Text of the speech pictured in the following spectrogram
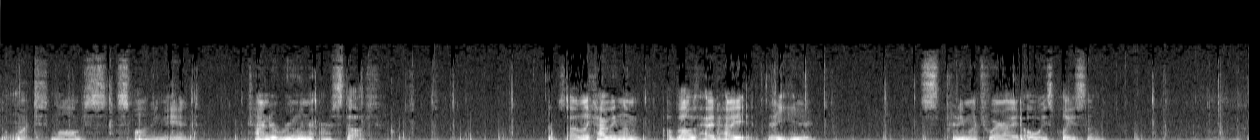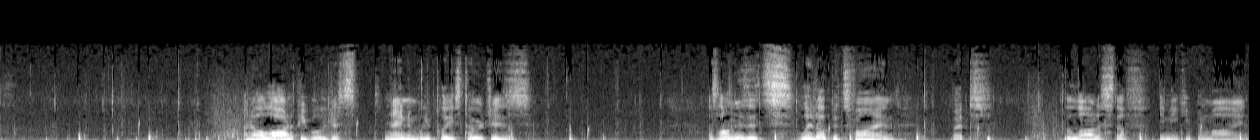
Don't want mobs spawning and trying to ruin our stuff. So I like having them above head height right here. It's pretty much where I always place them. I know a lot of people who just randomly place torches. As long as it's lit up, it's fine. But a lot of stuff you need to keep in mind.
